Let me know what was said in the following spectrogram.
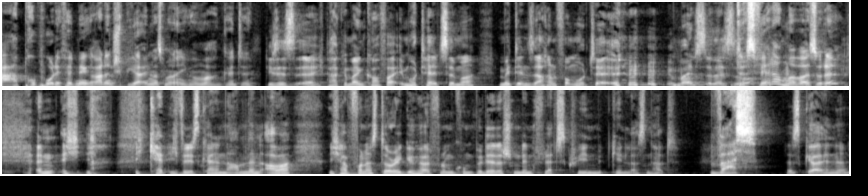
Apropos, der fällt mir gerade ein Spiel ein, was man eigentlich mal machen könnte. Dieses, äh, ich packe meinen Koffer im Hotelzimmer mit den Sachen vom Hotel. Meinst du das so? Das wäre doch mal was, oder? Ähm, ich, ich, ich, kenn, ich will jetzt keine Namen nennen, aber ich habe von der Story gehört von einem Kumpel, der da schon den Flatscreen mitgehen lassen hat. Was? Das ist geil, ne?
